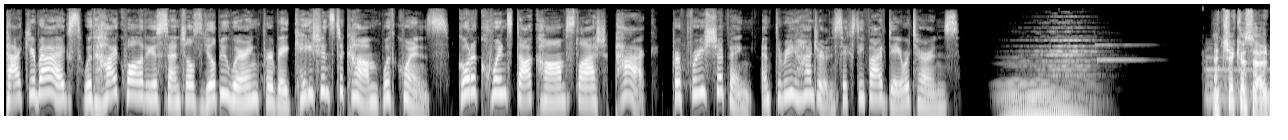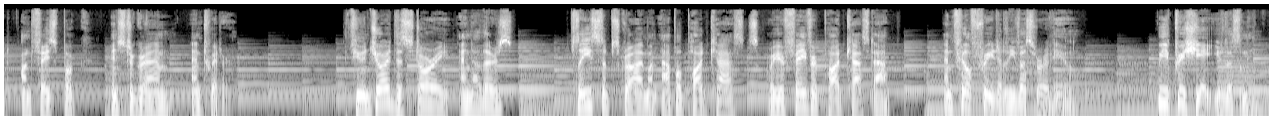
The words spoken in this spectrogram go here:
Pack your bags with high-quality essentials you'll be wearing for vacations to come with Quince. Go to quince.com/pack for free shipping and 365-day returns. And check us out on Facebook, Instagram, and Twitter. If you enjoyed this story and others, please subscribe on Apple Podcasts or your favorite podcast app, and feel free to leave us a review. We appreciate you listening.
